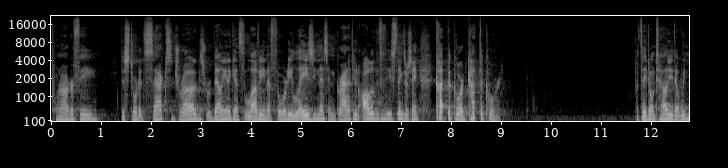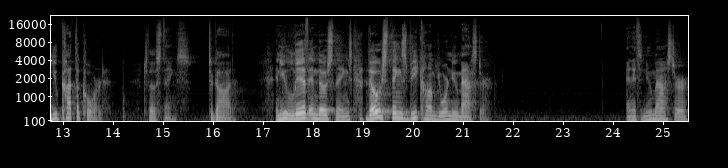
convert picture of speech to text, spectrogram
pornography, distorted sex, drugs, rebellion against loving authority, laziness, ingratitude. All of these things are saying, cut the cord, cut the cord. But they don't tell you that when you cut the cord to those things, to God, and you live in those things, those things become your new master. And it's a new master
